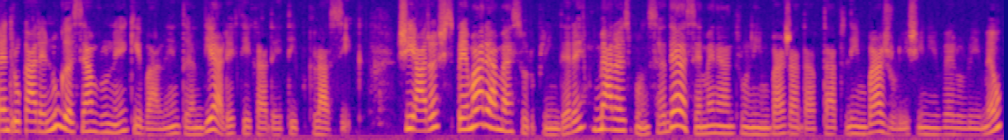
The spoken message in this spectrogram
pentru care nu găseam vreun echivalent în dialectica de tip clasic. Și iarăși, spre marea mea surprindere, mi-a răspuns de asemenea într-un limbaj adaptat limbajului și nivelului meu,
